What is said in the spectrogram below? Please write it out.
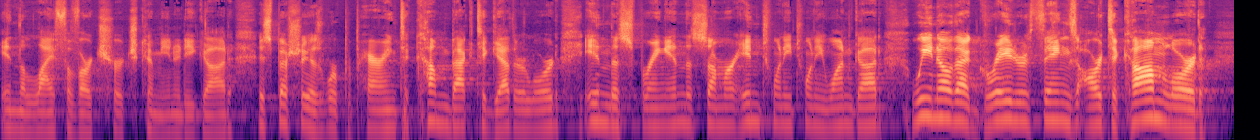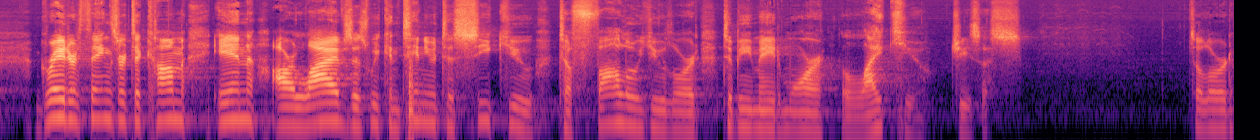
in the life of our church community, God, especially as we're preparing to come back together, Lord, in the spring, in the summer, in 2021, God. We know that greater things are to come, Lord. Greater things are to come in our lives as we continue to seek you, to follow you, Lord, to be made more like you, Jesus. So, Lord,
